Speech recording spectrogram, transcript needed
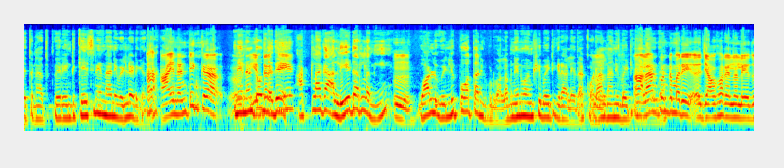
ఇతను అతని పేరేంటి కేసీనేని నాని వెళ్ళాడు కదా. ఆయన అంటే ఇంకా నేనంటుంది అదే అట్లాగా ఆ లీడర్లని వాళ్ళు వెళ్ళిపోతానికి ఇప్పుడు వల్లభనేని వంశీ బయటికి రాలేదా? కొడాలి నాని బయటికి అలా అనుకుంటే మరి జవహర్ వెళ్ళలేదు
